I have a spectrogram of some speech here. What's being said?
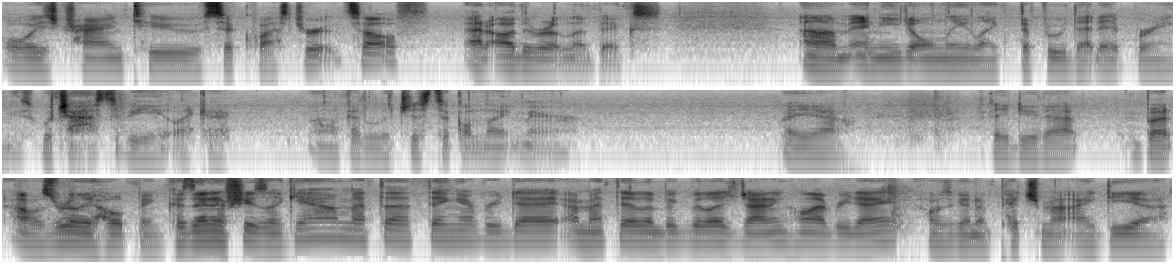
always trying to sequester itself at other Olympics um, and eat only like the food that it brings, which has to be like a like a logistical nightmare. But yeah, they do that. But I was really hoping, because then if she's like, yeah, I'm at the thing every day, I'm at the Olympic Village dining hall every day, I was to pitch my idea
